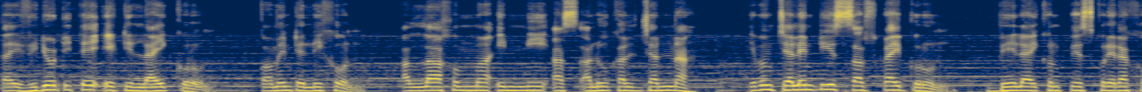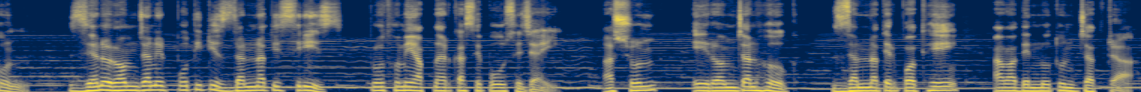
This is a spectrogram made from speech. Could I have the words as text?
তাই ভিডিওটিতে একটি লাইক করুন, কমেন্টে লিখুন, আল্লাহুম্মা ইন্নি আস আলুকাল জান্নাহ এবং চ্যানেলটি সাবস্ক্রাইব করুন, বেল আইকন প্রেস করে রাখুন, যেন রমজানের প্রতিটি জান্নাতি সিরিজ প্রথমে আপনার কাছে পৌঁছে যায়। আসুন, এই রমজান হোক জান্নাতের পথে আমাদের নতুন যাত্রা।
